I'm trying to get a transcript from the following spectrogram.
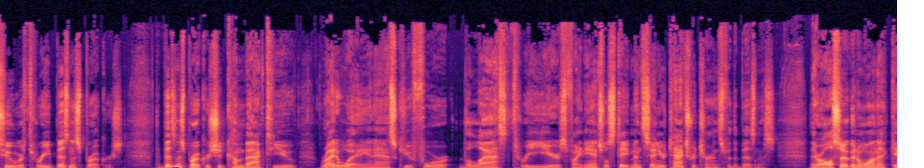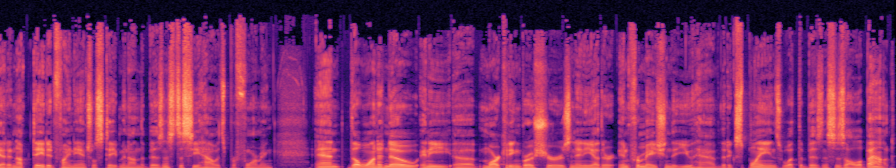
two or three business brokers. The business broker should come back to you right away and ask you for the last three years' financial statements and your tax returns for the business. They're also going to want to get an updated financial statement on the business to see how it's performing and they'll want to know any uh, marketing brochures and any other information that you have that explains what the business is all about.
